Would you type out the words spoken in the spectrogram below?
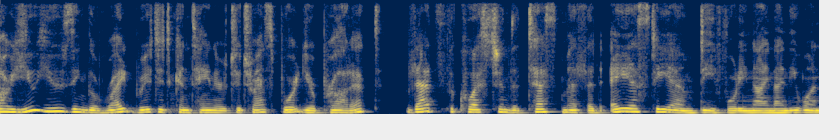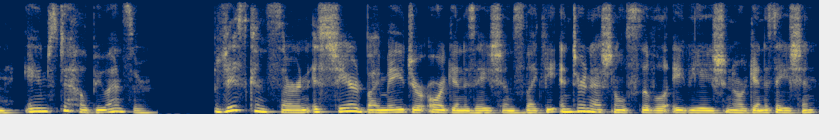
Are you using the right rigid container to transport your product? That's the question the test method ASTM D4991 aims to help you answer. This concern is shared by major organizations like the International Civil Aviation Organization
